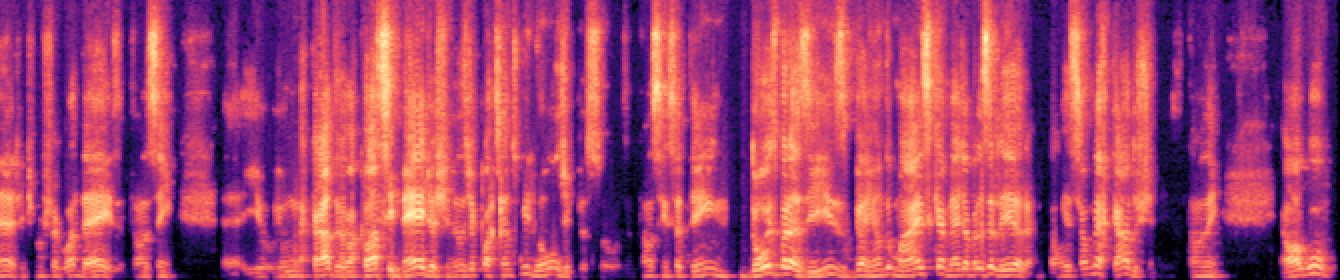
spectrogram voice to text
né? A gente não chegou a 10. Então, assim, é, e, e um mercado, uma classe média chinesa de 400 milhões de pessoas. Então, assim, você tem dois Brasis ganhando mais que a média brasileira. Então, esse é o mercado chinês. Então, assim, é algo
